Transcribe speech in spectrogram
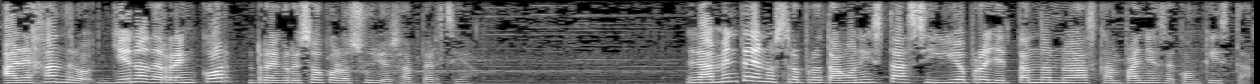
Alejandro, lleno de rencor, regresó con los suyos a Persia. La mente de nuestro protagonista siguió proyectando nuevas campañas de conquista.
